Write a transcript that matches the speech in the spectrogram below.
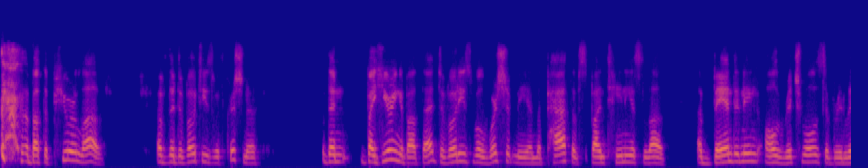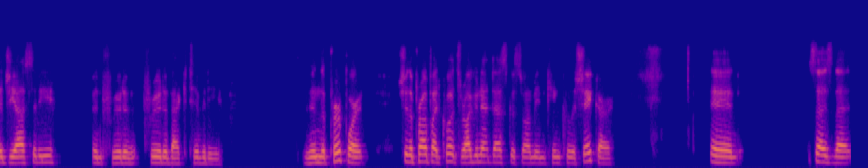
about the pure love of the devotees with Krishna, then by hearing about that, devotees will worship me on the path of spontaneous love, abandoning all rituals of religiosity and fruit of, fruit of activity. And in the purport, Srila Prabhupada quotes Raghunath Das Goswami and King Kulashekar and says that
